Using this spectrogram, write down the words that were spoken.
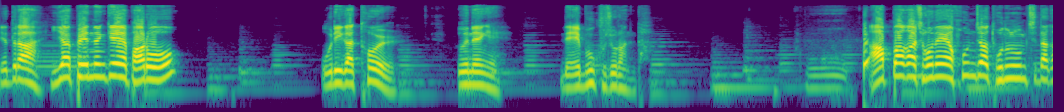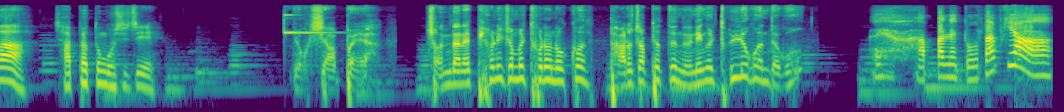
얘들아, 이 앞에 있는 게 바로 우리가 털 은행의 내부 구조란다. 오, 아빠가 전에 혼자 돈을 훔치다가 잡혔던 곳이지. 역시 아빠야. 전단에 편의점을 털어놓곤 바로 잡혔던 은행을 털려고 한다고? 에휴, 아빠는 노답이야.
